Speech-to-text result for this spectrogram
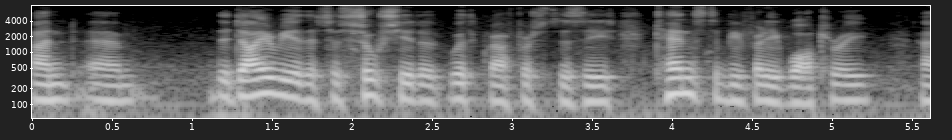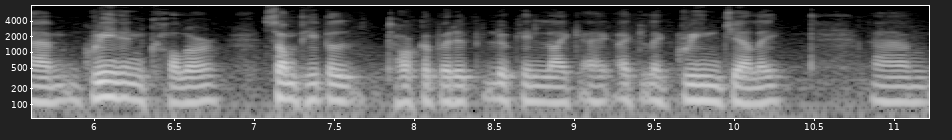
and um, the diarrhea that's associated with graft versus disease tends to be very watery, um, green in colour. Some people talk about it looking like, a, a, like green jelly. Um,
